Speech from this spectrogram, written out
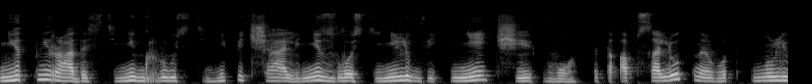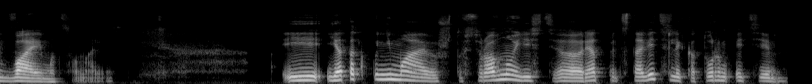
Нет ни радости, ни грусти, ни печали, ни злости, ни любви, ничего. Это абсолютная вот нулевая эмоциональность. И я так понимаю, что все равно есть э, ряд представителей, которым эти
